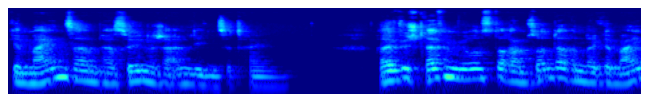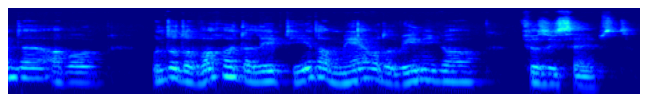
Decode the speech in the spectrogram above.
gemeinsam persönliche Anliegen zu teilen. Häufig treffen wir uns doch am Sonntag in der Gemeinde, aber unter der Woche, da lebt jeder mehr oder weniger für sich selbst.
